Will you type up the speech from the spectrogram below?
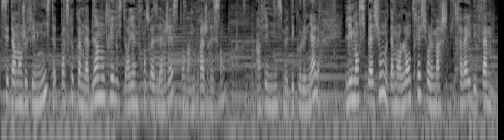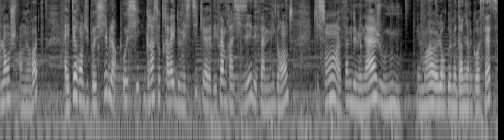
C'est un enjeu féministe parce que, comme l'a bien montré l'historienne Françoise Vergès dans un ouvrage récent, Un féminisme décolonial, L'émancipation, notamment l'entrée sur le marché du travail des femmes blanches en Europe, a été rendue possible aussi grâce au travail domestique euh, des femmes racisées, des femmes migrantes, qui sont euh, femmes de ménage ou nounous. Et moi, lors de ma dernière grossesse,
